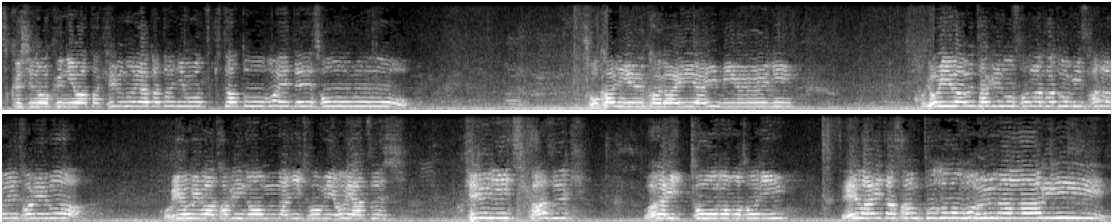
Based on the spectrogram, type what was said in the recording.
つくしの国は武尊の館にも尽きたと覚えて候そかに伺い合い見るに今宵は宴のさなかと見定めたればこれよりは旅の女に富をやつし受けに近づき我が一党のもとに成敗た三歩像のうなぎ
